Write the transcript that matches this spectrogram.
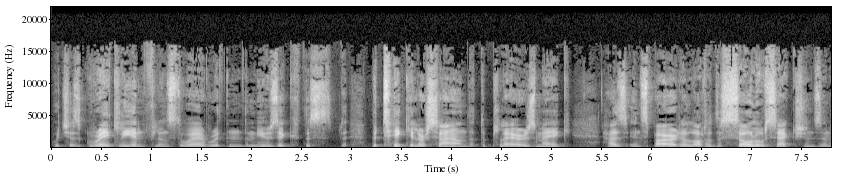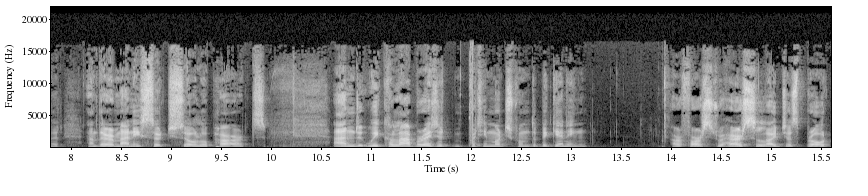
which has greatly influenced the way I've written the music. This the particular sound that the players make has inspired a lot of the solo sections in it, and there are many such solo parts. And we collaborated pretty much from the beginning our first rehearsal, I just brought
